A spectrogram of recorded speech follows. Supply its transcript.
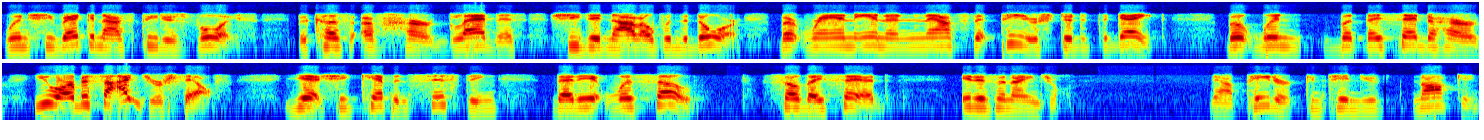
When she recognized Peter's voice, because of her gladness, she did not open the door, but ran in and announced that Peter stood at the gate. But when but they said to her, "You are beside yourself." Yet she kept insisting that it was so. So they said, "It is an angel." Now Peter continued knocking.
